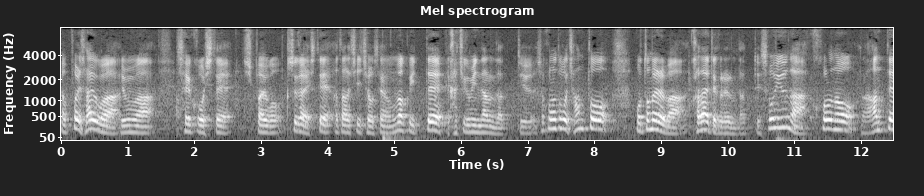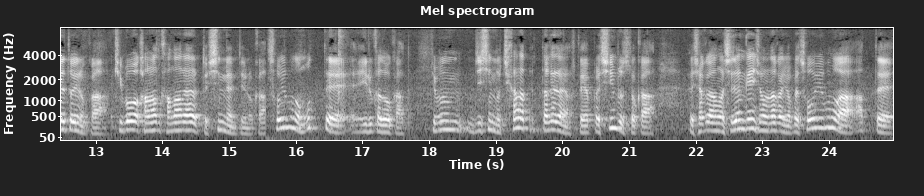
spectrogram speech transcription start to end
やっぱり最後は自分は成功して失敗を覆して新しい挑戦をうまくいって勝ち組になるんだっていうそこのところちゃんと求めれば叶えてくれるんだっていうそういうような心の安定というのか希望は必ず叶えられるという信念というのかそういうものを持っているかどうか自分自身の力だけではなくてやっぱり神仏とか社会の自然現象の中にやっぱりそういうものがあって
